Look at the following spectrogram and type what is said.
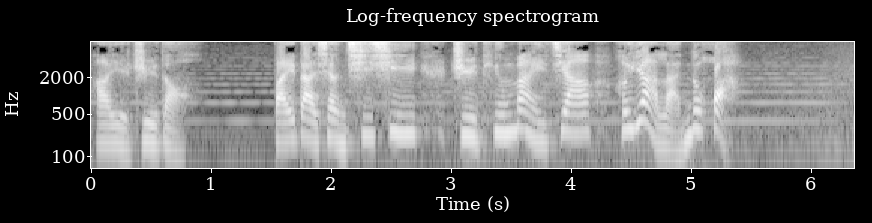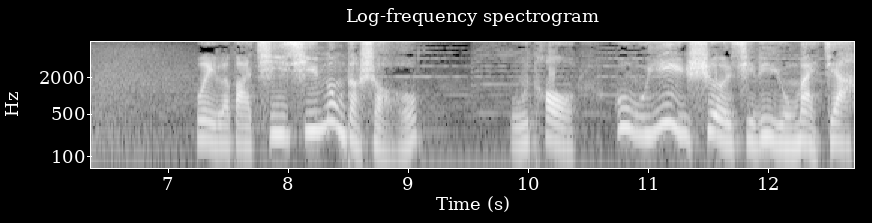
他也知道，白大象七七只听麦家和亚兰的话。为了把七七弄到手，吴透故意设计利用卖家。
